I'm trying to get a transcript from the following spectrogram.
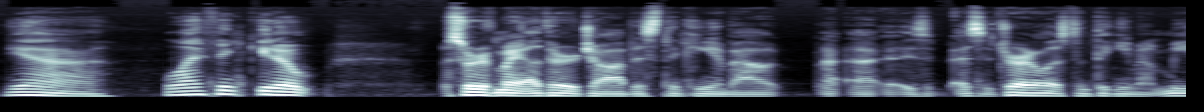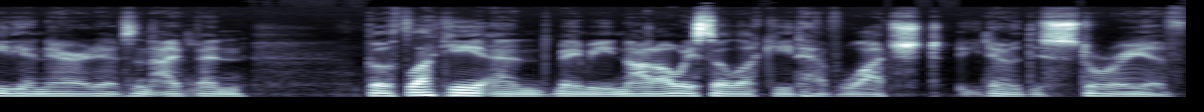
Yeah. Well, I think, you know, sort of my other job is thinking about, uh, uh, as, as a journalist and thinking about media narratives. And I've been both lucky and maybe not always so lucky to have watched, you know, the story of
